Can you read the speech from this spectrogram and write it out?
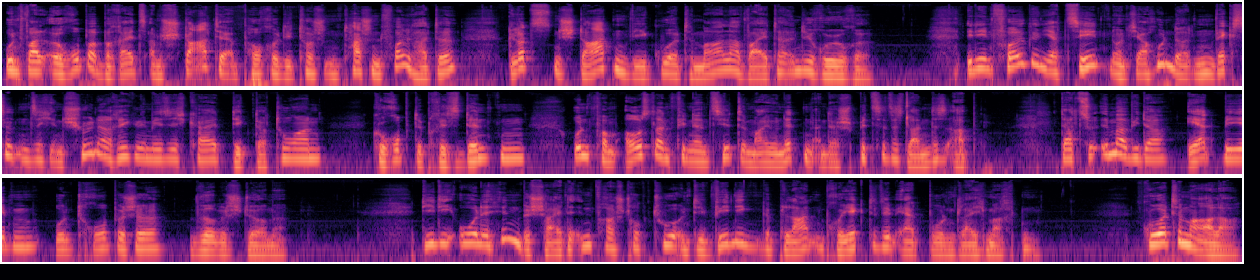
Und weil Europa bereits am Start der Epoche die Taschen, voll hatte, glotzten Staaten wie Guatemala weiter in die Röhre. In den folgenden Jahrzehnten und Jahrhunderten wechselten sich in schöner Regelmäßigkeit Diktatoren, korrupte Präsidenten und vom Ausland finanzierte Marionetten an der Spitze des Landes ab. Dazu immer wieder Erdbeben und tropische Wirbelstürme, die die ohnehin bescheidene Infrastruktur und die wenigen geplanten Projekte dem Erdboden gleichmachten. Guatemala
